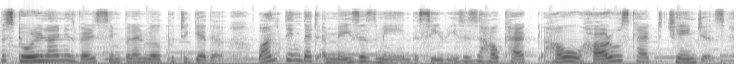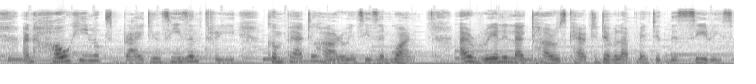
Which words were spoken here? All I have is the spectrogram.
The storyline is very simple and well put together. One thing that amazes me in the series is how, charac- how Haru's character changes and how he looks bright bright in season 3 compared to Haru in season 1. I really liked Haru's character development in this series.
